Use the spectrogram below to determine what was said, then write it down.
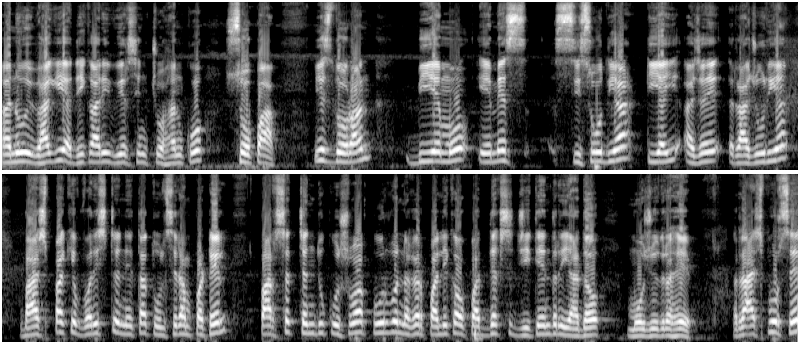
अनुविभागीय अधिकारी वीर सिंह चौहान को सौंपा। इस दौरान BMO, MS Sisodia, TI Ajay Rajuria, Bhajpa के वरिष्ठ नेता तुलसीराम पटेल, पार्षद चंदू कुशवाहा, पूर्व नगर पालिका उपाध्यक्ष जितेंद्र यादव मौजूद रहे। राजपुर से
